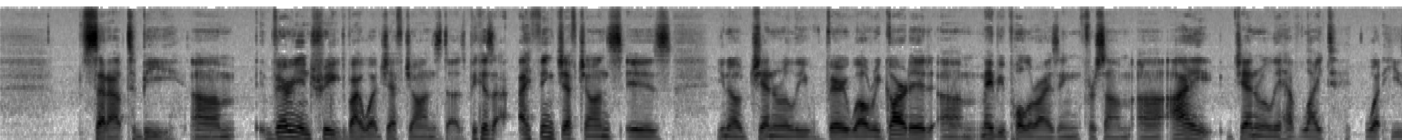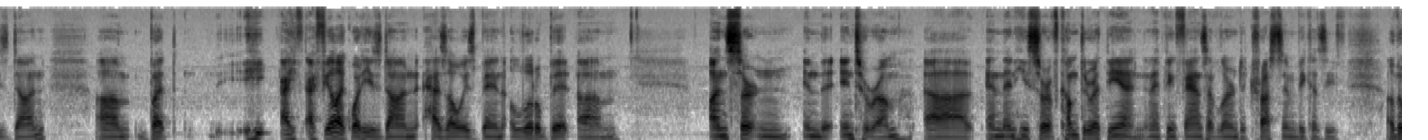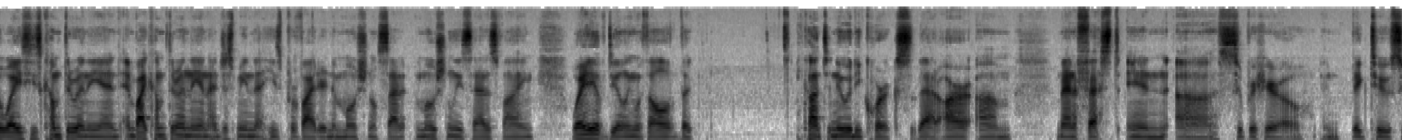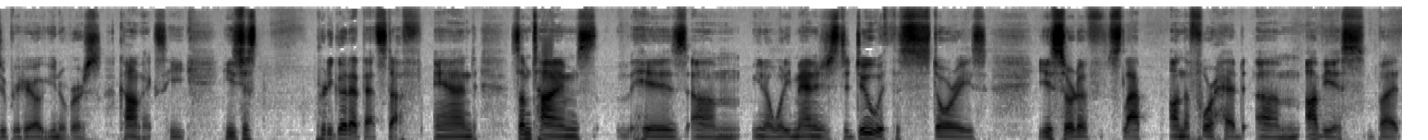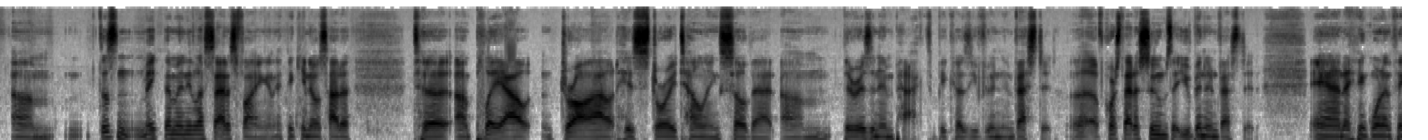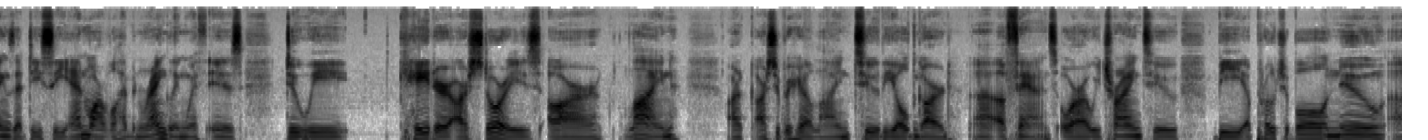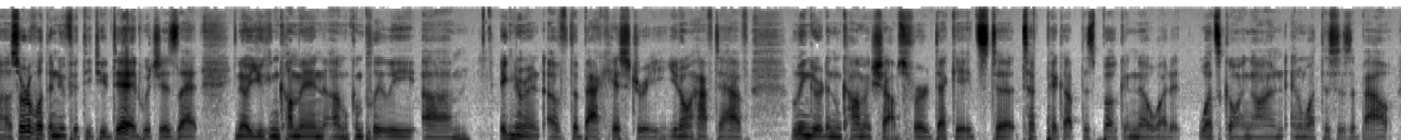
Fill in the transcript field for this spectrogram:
set out to be. Um, very intrigued by what Geoff Johns does because I think Geoff Johns is you know, generally very well regarded, um, maybe polarizing for some. Uh, I generally have liked what he's done, um, but he, I, I feel like what he's done has always been a little bit um, uncertain in the interim, uh, and then he's sort of come through at the end. And I think fans have learned to trust him because he's, of the ways he's come through in the end. And by come through in the end, I just mean that he's provided an emotional, sat- emotionally satisfying way of dealing with all of the continuity quirks that are um, manifest in uh, superhero in Big Two superhero universe comics. He he's just pretty good at that stuff, and sometimes his um, you know what he manages to do with the stories is sort of slap on the forehead um, obvious, but um, doesn't make them any less satisfying. And I think he knows how to to uh, play out, draw out his storytelling so that um, there is an impact because you've been invested. Uh, of course, that assumes that you've been invested. And I think one of the things that DC and Marvel have been wrangling with is do we cater our stories, our line, our, our superhero line to the old guard uh, of fans, or are we trying to be approachable, new, uh, sort of what the New Fifty Two did, which is that you know you can come in um, completely. Um, ignorant of the back history. You don't have to have lingered in comic shops for decades to, to pick up this book and know what it what's going on and what this is about.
